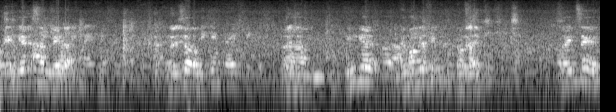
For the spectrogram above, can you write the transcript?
Okay, here is some data. So, um, India uh, demographic profile. So it says,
